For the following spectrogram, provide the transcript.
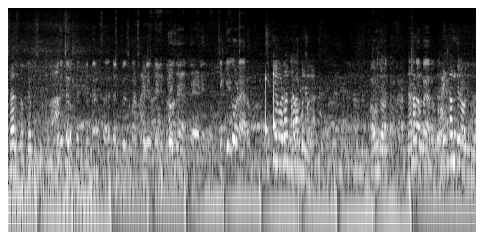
ಸರ್ ಗಬ್ಬೆ ಕನ್ಫ್ಯೂಸ್ ಮಾಡಿಸ್ಬೇಡಿ ಅಂತ ಹೇಳಿದ್ರು. ಚಿಕ್ಕೇಗೌಡ ಯಾರು? ಚಿಕ್ಕೇಗೌಡ ದಡಪ್ಪನ ಮಗ. ಅವ್ರು ದೊಡ್ಡಪ್ಪ ಯಾರು? ಅಣ್ತಂದಿರ ಅವರಿದ್ರು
